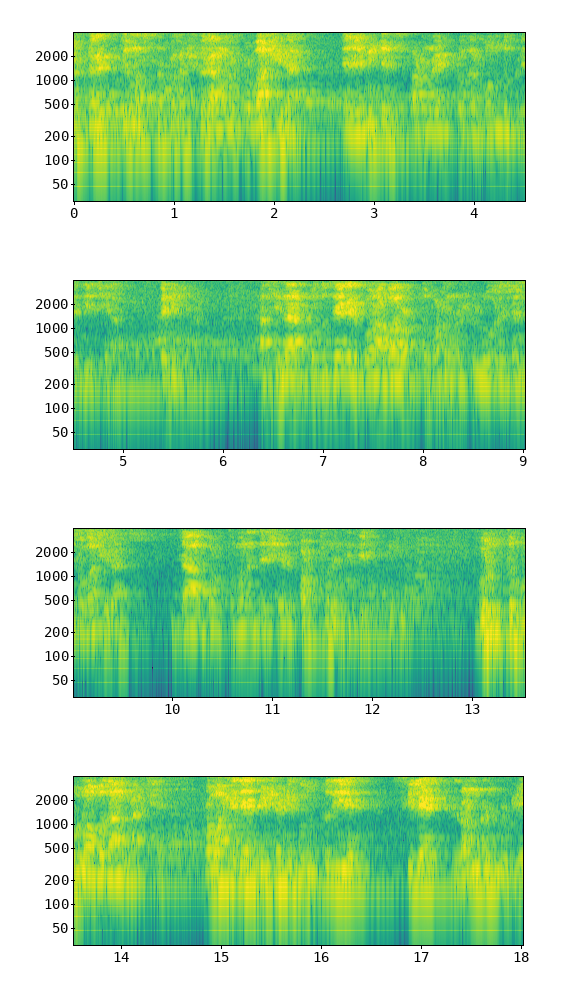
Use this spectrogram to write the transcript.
সরকারের প্রতি অনাস্থা প্রকাশ করে আমরা প্রবাসীরা রেমিটেন্স পাঠানো এক প্রকার বন্ধ করে দিয়েছিলাম, রেখেছিলাম। হাসিনার পদত্যাগের পর আবার অর্থ পাঠানো শুরু করেছেন প্রবাসীরা, যা বর্তমানে দেশের অর্থনীতিতে গুরুত্বপূর্ণ অবদান রাখছে। প্রবাসীদের বিষয়টি গুরুত্ব দিয়ে সিলেট, লন্ডন রুটে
